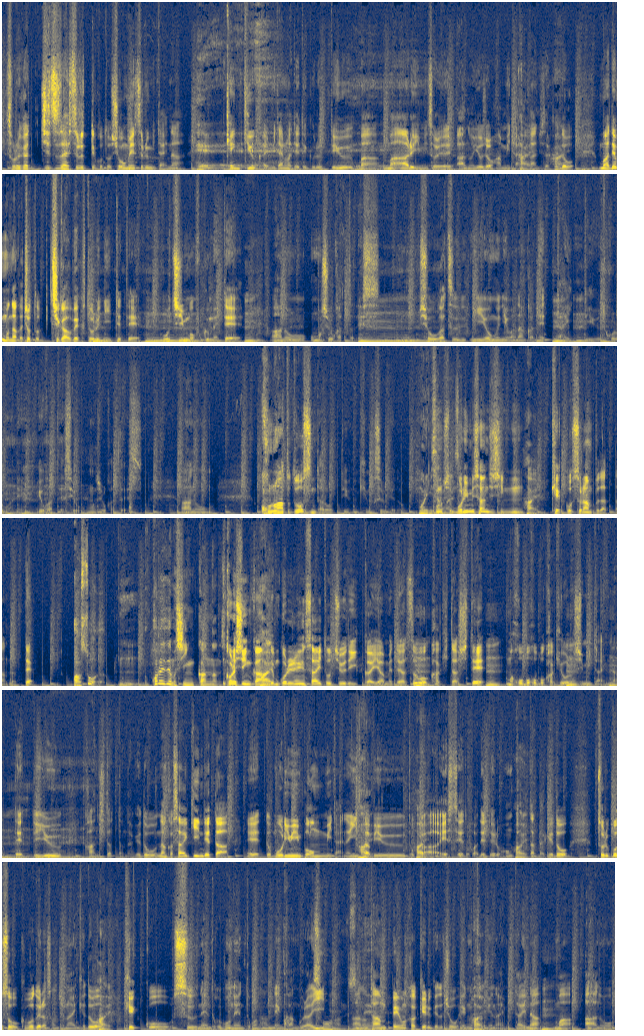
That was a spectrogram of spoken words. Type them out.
それが実在するってことを証明するみたいな研究会みたいなのが出てくるっていう、まあ、まあある意味それあの四畳半みたいな感じだけど、はい。まあでもなんかちょっと違うベクトルに行ってて、うん。オチも含めて、うん。あの面白かったです、うんうん正月に読むにはなんか熱帯っていうところがねうん良かったですよ。面白かったです。あのこの後どうすんだろうっていう気もするけど。この人森美さん自身、はい。結構スランプだったんだって、あそう。うん、これでも新刊なんですかこれ新刊、はい。でもこれ連載途中で一回やめたやつを書き足して、うん。まあ、ほぼほぼ書き下ろしみたいになってっていう感じだったんだけどなんか最近出た「えー、と森ミポン」みたいなインタビューとか、はエッセイとか出てる本があったんだけど、それこそ久保寺さんじゃないけど、はい。結構数年とか5年とか何年間ぐらいね。あの短編は書けるけど長編が書けないみたいな、うんまああの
